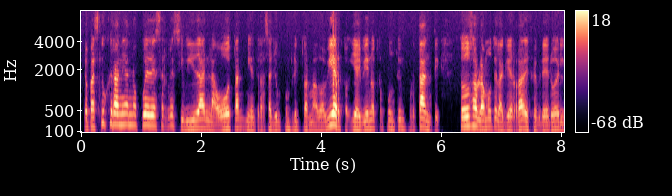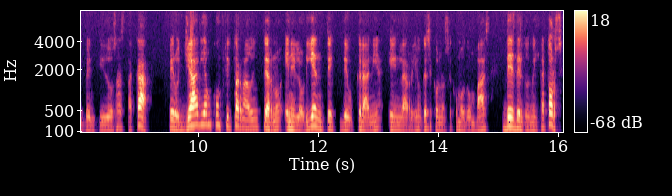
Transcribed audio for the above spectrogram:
Lo que pasa es que Ucrania no puede ser recibida en la OTAN mientras haya un conflicto armado abierto. Y ahí viene otro punto importante. Todos hablamos de la guerra de febrero del 22 hasta acá, pero ya había un conflicto armado interno en el oriente de Ucrania, en la región que se conoce como Donbass, desde el 2014.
